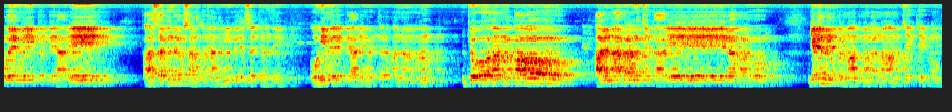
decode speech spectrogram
ਓਏ ਮੀਤ ਪਿਆਰੇ, ਪਾਸਾ ਕਹਿੰਦੇ ਸੰਤ ਜਨ ਹੀ ਮੇਰੇ ਸੱਜਣ ਨੇ, ਉਹੀ ਮੇਰੇ ਪਿਆਰੇ ਮਿੱਤਰ ਹਨ। ਜੋ ਹਮ ਕੋ, ਹਰ ਨਾਮ ਚਿਤਾਰੇ ਰਹਾਓ, ਜਿਹੜੇ ਮੈਨੂੰ ਪਰਮਾਤਮਾ ਦਾ ਨਾਮ ਚੇਤੇ ਕਰਾਉਂਦੇ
